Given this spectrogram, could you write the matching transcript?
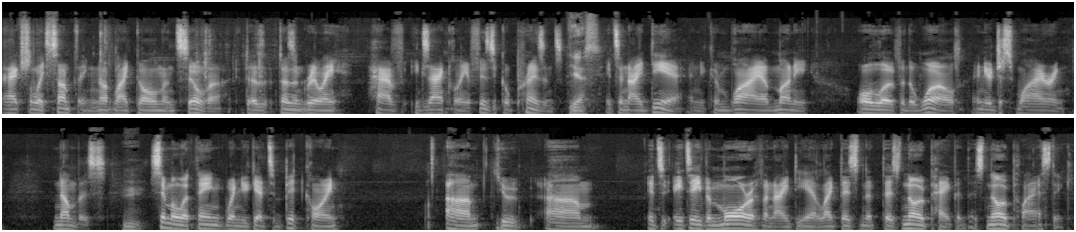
actually something not like gold and silver it, does, it doesn't really have exactly a physical presence Yes. it's an idea and you can wire money all over the world and you're just wiring numbers similar thing when you get to bitcoin um, you um, it's it's even more of an idea. Like there's no, there's no paper, there's no plastic.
